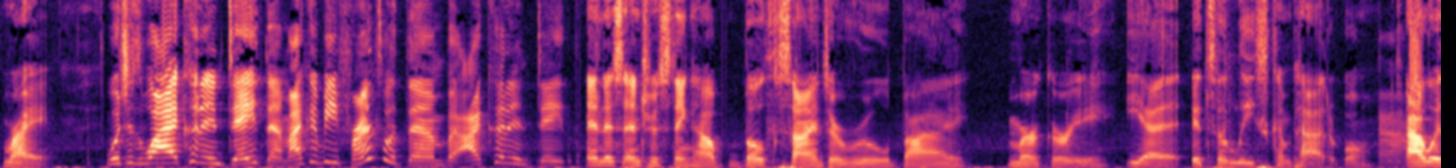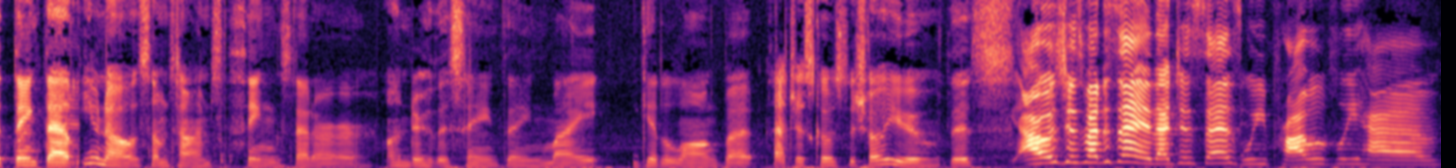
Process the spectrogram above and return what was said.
Right. which is why I couldn't date them. I could be friends with them, but I couldn't date. them. And it's interesting how both signs are ruled by Mercury, yet it's at least compatible. I would think that, you know, sometimes things that are under the same thing might get along, but that just goes to show you this. I was just about to say that just says we probably have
